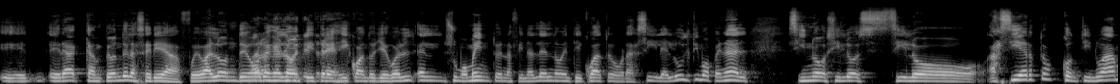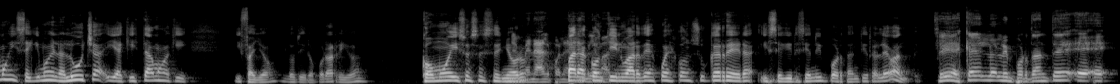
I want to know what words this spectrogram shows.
eh, era campeón de la Serie A, fue balón de oro en el del 93, 93. y cuando llegó el, el- su momento en la final del 94, Brasil, el último penal, si, no, si, lo, si lo acierto, continuamos y seguimos en la lucha y aquí estamos aquí. Y falló, lo tiró por arriba. ¿Cómo hizo ese señor para continuar después con su carrera y seguir siendo importante y relevante? Sí, es que lo, lo importante. eh, eh,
